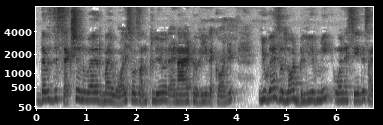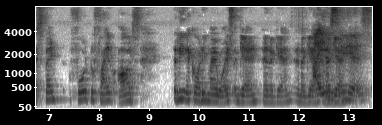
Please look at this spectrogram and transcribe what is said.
there was this section where my voice was unclear and I had to re record it. You guys will not believe me when I say this. I spent four to five hours re recording my voice again and again and again Are and you again. serious?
